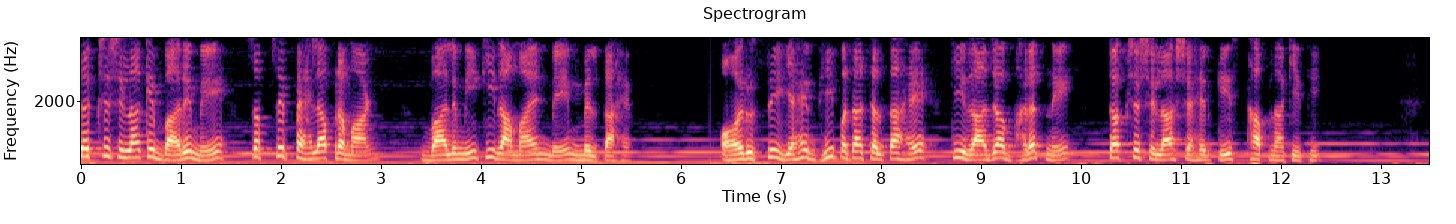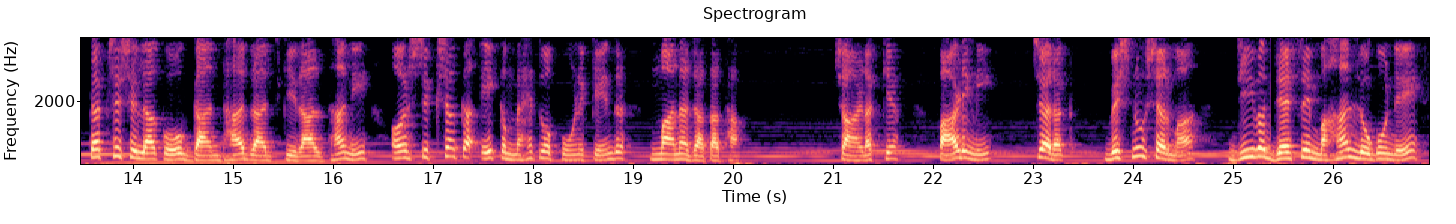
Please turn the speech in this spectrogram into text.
तक्षशिला के बारे में सबसे पहला प्रमाण वाल्मीकि रामायण में मिलता है। और उससे यह भी पता चलता है कि राजा भरत ने तक्षशिला शहर की स्थापना की थी। तक्षशिला को गांधार राज्य की राजधानी और शिक्षा का एक महत्वपूर्ण केंद्र माना जाता था। चाणक्य, पाणिनि, चरक, विष्णु शर्मा, जीवक जैसे महान लोगों ने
